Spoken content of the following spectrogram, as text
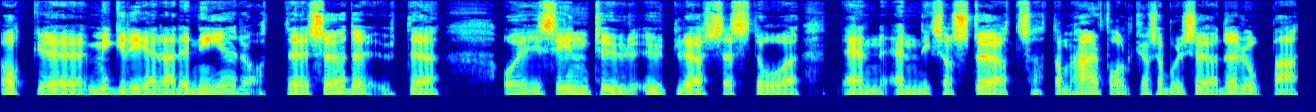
och eh, migrerade neråt, eh, söderut och i sin tur utlöses då en, en liksom stöt så att de här folken som bor i södra Europa,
